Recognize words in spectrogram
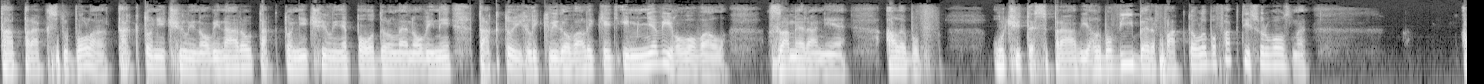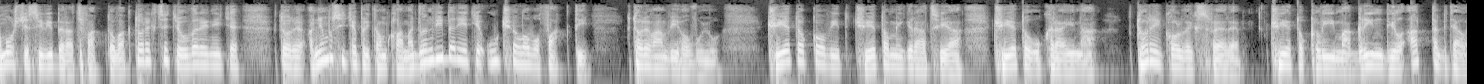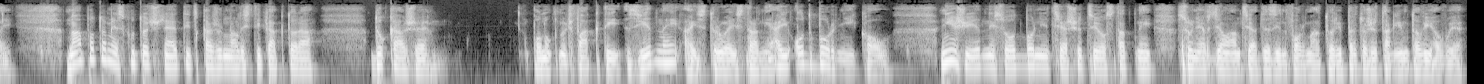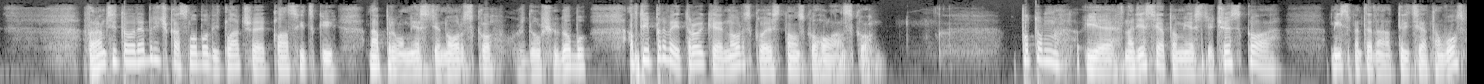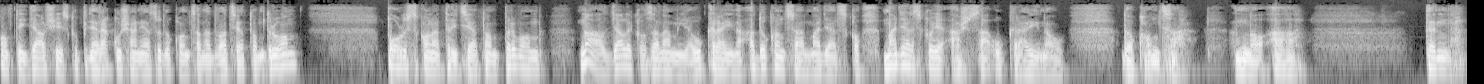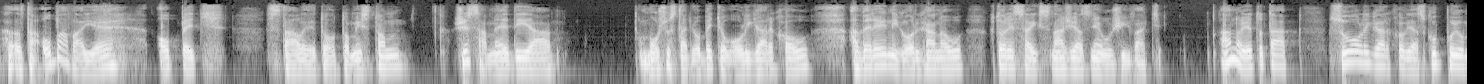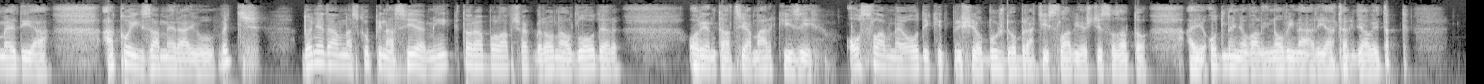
tá prax tu bola. Takto ničili novinárov, takto ničili nepohodlné noviny, takto ich likvidovali, keď im nevyhovoval zameranie alebo určité správy, alebo výber faktov, lebo fakty sú rôzne a môžete si vyberať faktov. A ktoré chcete, uverejnite, ktoré, a nemusíte pri tom klamať, len vyberiete účelovo fakty, ktoré vám vyhovujú. Či je to COVID, či je to migrácia, či je to Ukrajina, v ktorejkoľvek sfére, či je to klíma, Green Deal a tak ďalej. No a potom je skutočne etická žurnalistika, ktorá dokáže ponúknuť fakty z jednej aj z druhej strany, aj odborníkov. Nie, že jedni sú odborníci a všetci ostatní sú nevzdelanci a dezinformátori, pretože tak im to vyhovuje. V rámci toho rebríčka slobody tlače klasicky na prvom mieste Norsko už dlhšiu dobu a v tej prvej trojke je Norsko, Estonsko, Holandsko. Potom je na desiatom mieste Česko a my sme teda na 38. V tej ďalšej skupine Rakúšania sú dokonca na 22. Polsko na 31. No a ďaleko za nami je Ukrajina a dokonca Maďarsko. Maďarsko je až za Ukrajinou dokonca. No a ten, tá obava je, opäť stále je to o tom istom, že sa médiá môžu stať obeťou oligarchov a verejných orgánov, ktoré sa ich snažia zneužívať. Áno, je to tak. Sú oligarchovia, skupujú médiá, ako ich zamerajú. Veď donedávna skupina CMI, ktorá bola však Ronald Loder, orientácia Markízy, oslavné ódy, keď prišiel Bush do Bratislavy, ešte sa za to aj odmeňovali novinári a tak ďalej. Tak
